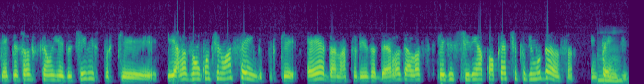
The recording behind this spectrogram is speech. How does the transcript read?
Tem pessoas que são irredutíveis porque. E elas vão continuar sendo, porque é da natureza delas elas resistirem a qualquer tipo de mudança, entende?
